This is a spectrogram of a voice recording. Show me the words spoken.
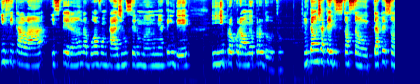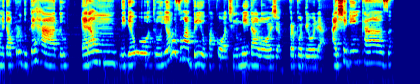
e ficar lá esperando a boa vontade de um ser humano me atender e ir procurar o meu produto. Então já teve situação da pessoa me dar o produto errado, Era um, me deu outro. E eu não vou abrir o pacote no meio da loja para poder olhar. Aí cheguei em casa,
